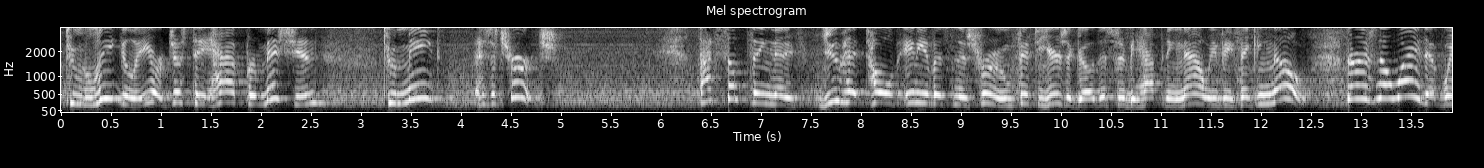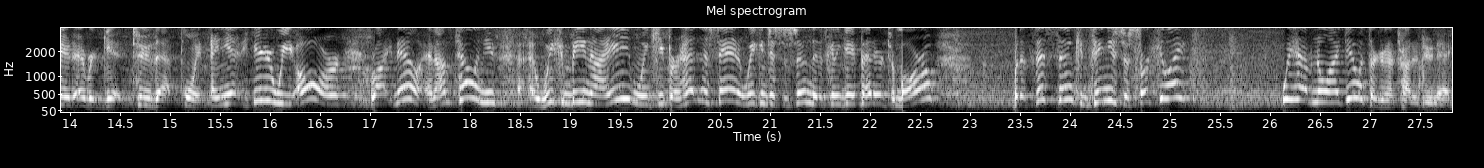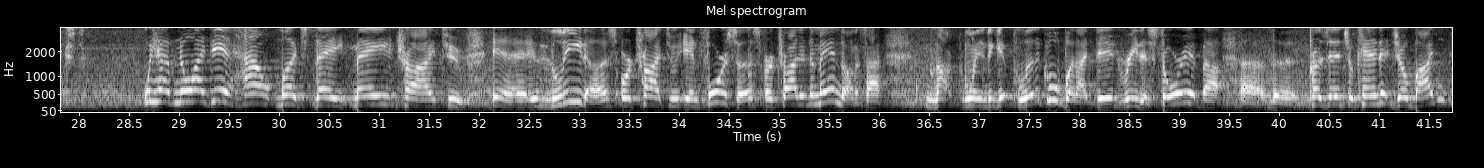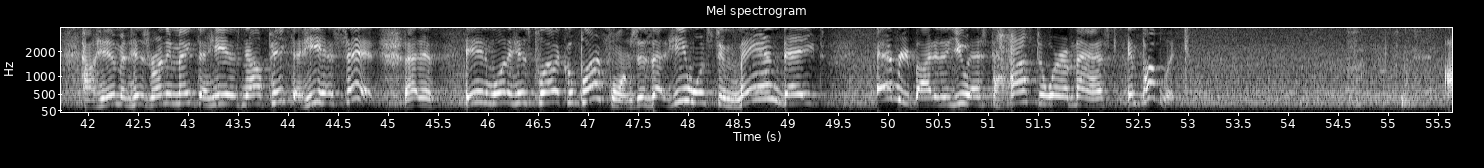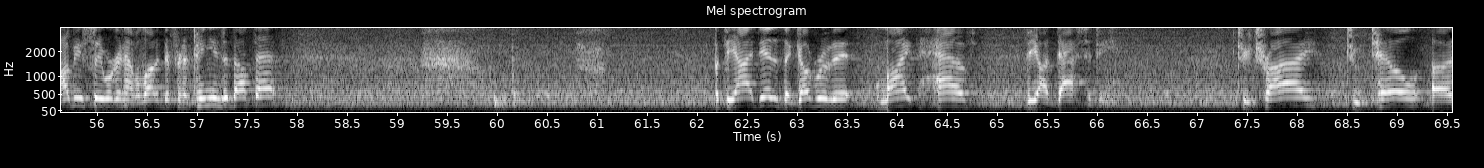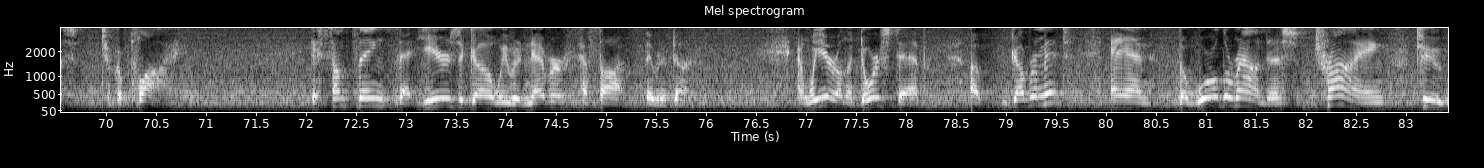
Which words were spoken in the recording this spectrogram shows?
to legally or just to have permission to meet as a church. That's something that if you had told any of us in this room 50 years ago this would be happening now, we'd be thinking, no, there is no way that we'd ever get to that point. And yet here we are right now. And I'm telling you, uh, we can be naive and we keep our head in the sand and we can just assume that it's going to get better tomorrow. But if this thing continues to circulate, we have no idea what they're going to try to do next. We have no idea how much they may try to uh, lead us or try to enforce us or try to demand on us. I'm not wanting to get political, but I did read a story about uh, the presidential candidate, Joe Biden, how him and his running mate that he has now picked, that he has said that if in one of his political platforms is that he wants to mandate everybody in the U.S. to have to wear a mask in public. Obviously, we're going to have a lot of different opinions about that. But the idea that the government might have the audacity to try to tell us to comply is something that years ago we would never have thought they would have done. And we are on the doorstep of government and the world around us trying to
